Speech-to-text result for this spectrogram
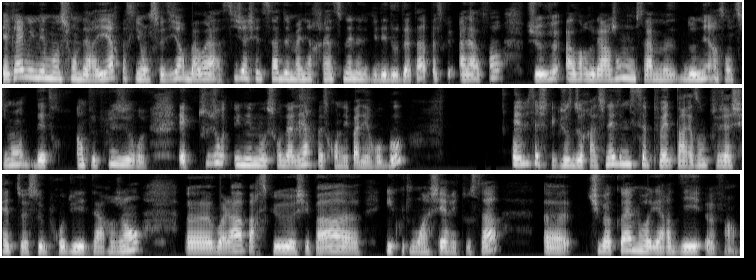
il y a quand même une émotion derrière parce qu'ils vont se dire bah voilà si j'achète ça de manière rationnelle avec des data parce que à la fin je veux avoir de l'argent donc ça va me donner un sentiment d'être un peu plus heureux. Il y a toujours une émotion derrière parce qu'on n'est pas des robots et même si quelque chose de rationnel, si ça peut être par exemple j'achète ce produit d'argent, euh, voilà parce que je sais pas, euh, il coûte moins cher et tout ça, euh, tu vas quand même regarder, euh, enfin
